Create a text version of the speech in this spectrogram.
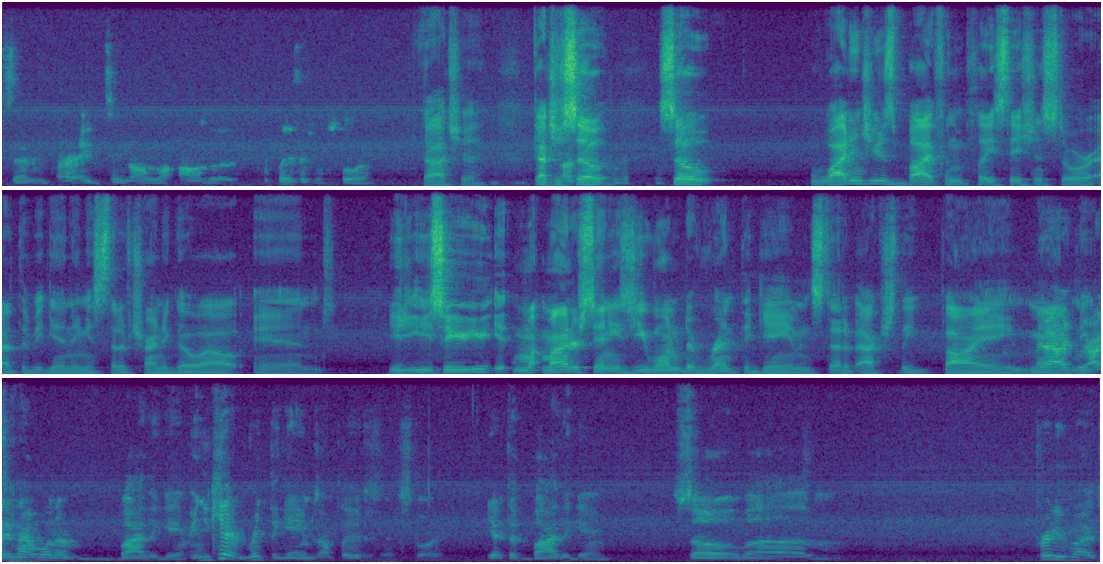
seven or eighteen on on the PlayStation Store. Gotcha. Gotcha. So so why didn't you just buy it from the PlayStation store at the beginning instead of trying to go out and You, you so you, you my, my understanding is you wanted to rent the game instead of actually buying. Exactly. I did not want to buy the game, and you can't rent the games on PlayStation Store. You have to buy the game. So um, pretty much,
